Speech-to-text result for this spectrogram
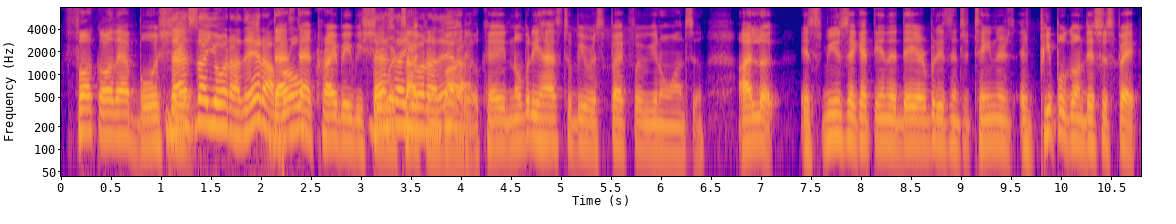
Fuck all that bullshit. That's the lloradera, That's bro. that crybaby shit That's we're talking about. It, okay, nobody has to be respectful if you don't want to. All right, look, it's music. At the end of the day, everybody's entertainers. If people gonna disrespect,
